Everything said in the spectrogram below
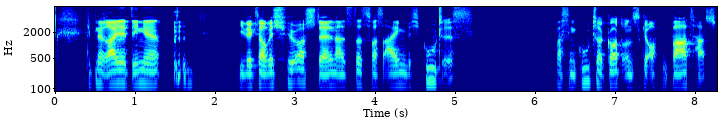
Es gibt eine Reihe Dinge, die wir, glaube ich, höher stellen als das, was eigentlich gut ist, was ein guter Gott uns geoffenbart hat.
